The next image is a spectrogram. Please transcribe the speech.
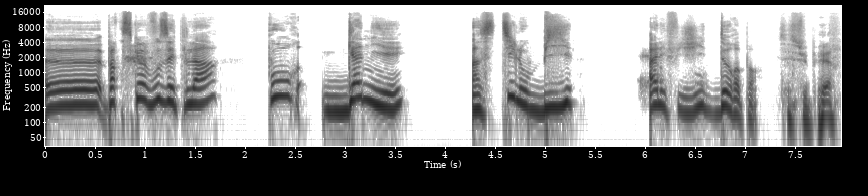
Euh, parce que vous êtes là pour gagner un stylo bille à l'effigie d'Europe 1. C'est super.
